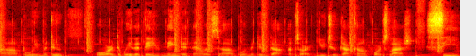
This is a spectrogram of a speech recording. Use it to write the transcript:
uh, Buihe Madu, or the way that they've named it now is uh, Buihe Madu. I'm sorry, youtube.com forward slash C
